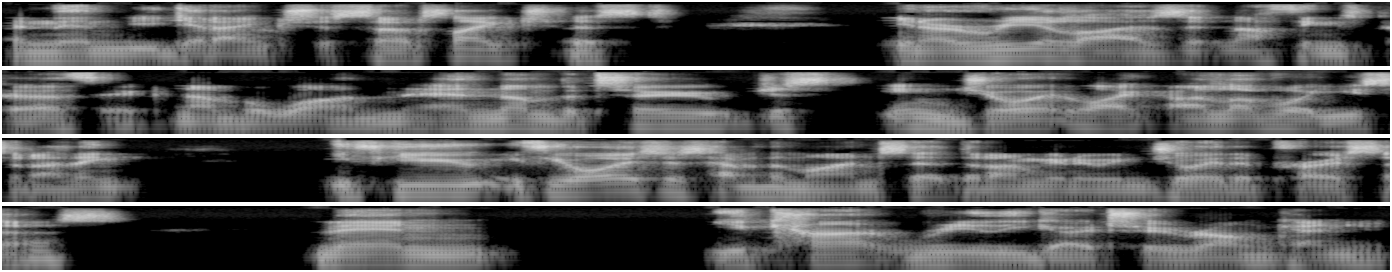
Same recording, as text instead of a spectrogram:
And then you get anxious. So it's like just you know, realize that nothing's perfect, number one. And number two, just enjoy it. Like I love what you said. I think if you if you always just have the mindset that I'm going to enjoy the process, then you can't really go too wrong, can you?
